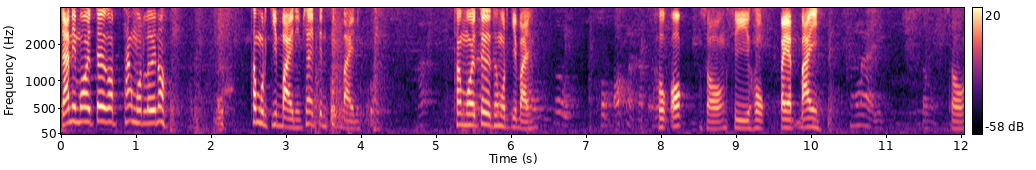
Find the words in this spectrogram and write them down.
จานนี่มอนิเตอร์ก็ทั้งหมดเลยเนาะอู้ทั้งหมดกี่ใบนี่ใช่เป็นสิบใบนี่ทั้งมอนิเตอร์ทั้งหมดกี่ใบครับก็ หกออกนะครับหกออกสองสี่หกแปดใบข้างหน้าอีกสองสอง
